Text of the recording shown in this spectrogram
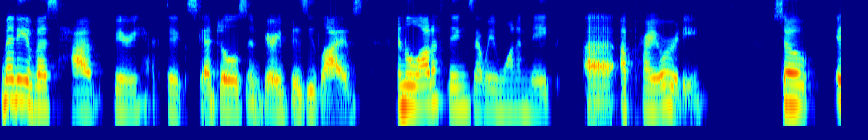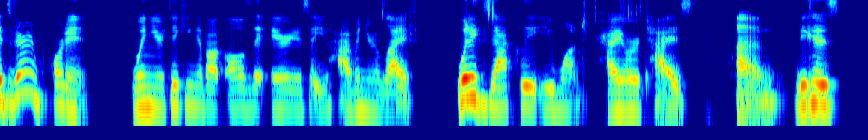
many of us have very hectic schedules and very busy lives and a lot of things that we want to make uh, a priority. So it's very important when you're thinking about all of the areas that you have in your life, what exactly you want to prioritize. Um, because,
